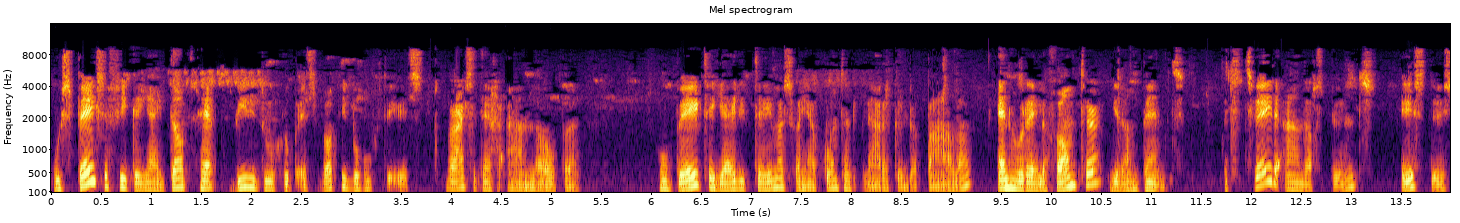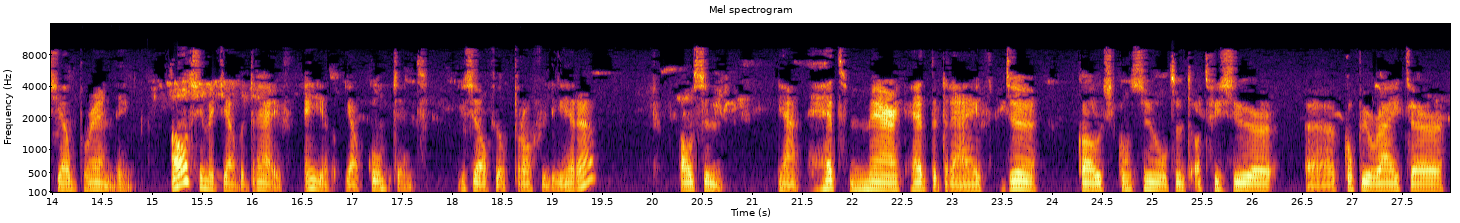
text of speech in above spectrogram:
Hoe specifieker jij dat hebt, wie die doelgroep is, wat die behoefte is, waar ze tegenaan lopen, hoe beter jij die thema's van jouw contentpilaren kunt bepalen en hoe relevanter je dan bent. Het tweede aandachtspunt is dus jouw branding. Als je met jouw bedrijf en jouw content jezelf wil profileren als een, ja, het merk, het bedrijf, de coach, consultant, adviseur, uh, copywriter,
